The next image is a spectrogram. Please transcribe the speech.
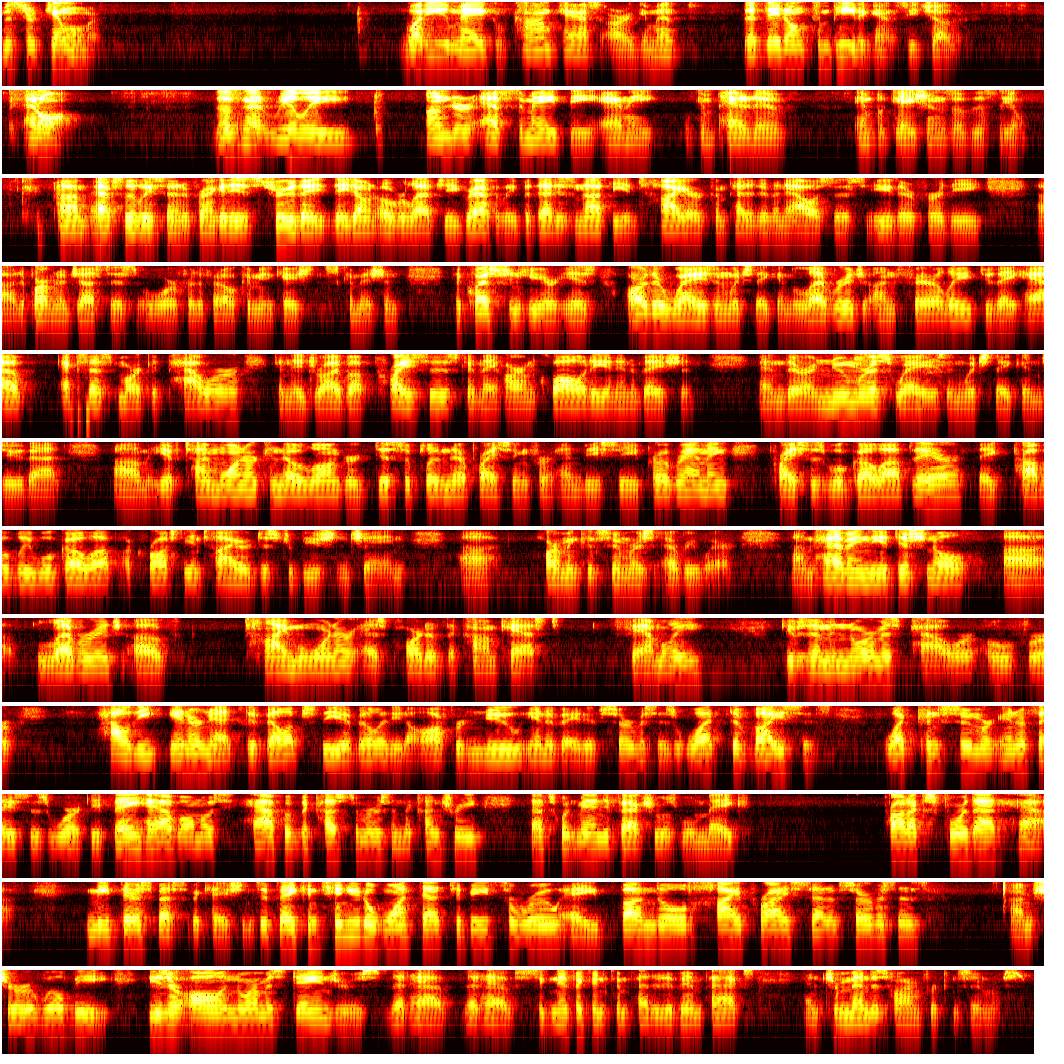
Mr. Kimmelman, what do you make of Comcast's argument that they don't compete against each other at all? Doesn't that really underestimate the anti-competitive implications of this deal? Um, absolutely, Senator Franken. It is true they, they don't overlap geographically, but that is not the entire competitive analysis either for the uh, Department of Justice or for the Federal Communications Commission. The question here is, are there ways in which they can leverage unfairly? Do they have excess market power? Can they drive up prices? Can they harm quality and innovation? And there are numerous ways in which they can do that. Um, if Time Warner can no longer discipline their pricing for NBC programming, prices will go up there. They probably will go up across the entire distribution chain, uh, harming consumers everywhere. Um, having the additional uh, leverage of Time Warner as part of the Comcast family gives them enormous power over how the internet develops the ability to offer new innovative services. What devices, what consumer interfaces work. If they have almost half of the customers in the country, that's what manufacturers will make products for that half meet their specifications. If they continue to want that to be through a bundled high price set of services, I'm sure it will be. These are all enormous dangers that have that have significant competitive impacts and tremendous harm for consumers.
